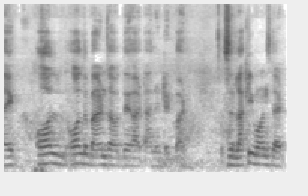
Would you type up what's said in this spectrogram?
Like all all the bands out there are talented but it's the lucky ones that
